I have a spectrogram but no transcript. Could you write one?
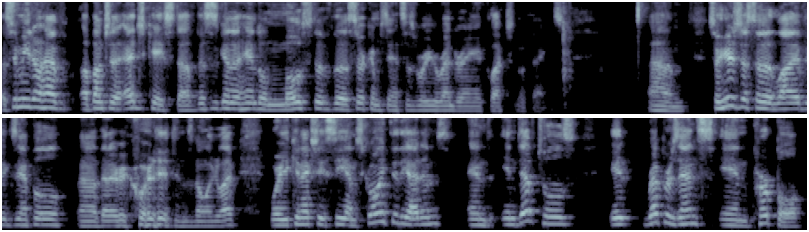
assuming you don't have a bunch of edge case stuff, this is going to handle most of the circumstances where you're rendering a collection of things. Um, so here's just a live example uh, that I recorded and it's no longer live, where you can actually see I'm scrolling through the items and in DevTools, it represents in purple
